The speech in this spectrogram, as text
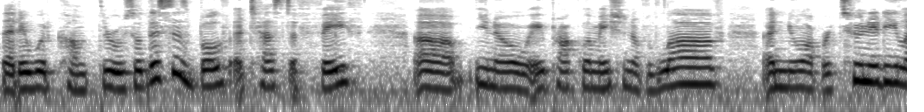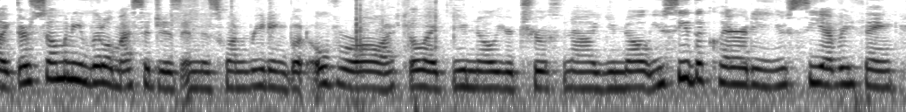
that it would come through. So this is both a test of faith uh, you know, a proclamation of love, a new opportunity. Like there's so many little messages in this one reading, but overall, I feel like you know your truth now. You know, you see the clarity, you see everything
